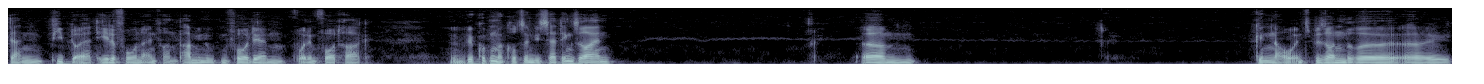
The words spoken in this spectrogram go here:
dann piept euer Telefon einfach ein paar Minuten vor dem, vor dem Vortrag. Wir gucken mal kurz in die Settings rein. Ähm, genau, insbesondere äh,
